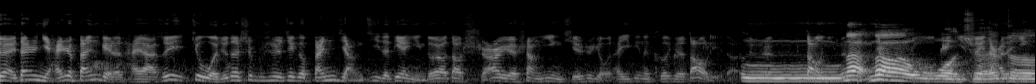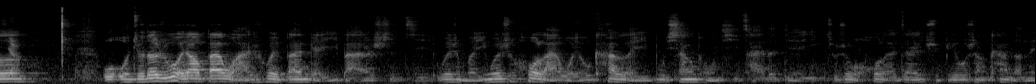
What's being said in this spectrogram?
对，但是你还是颁给了他呀，所以就我觉得是不是这个颁奖季的电影都要到十二月上映，其实是有它一定的科学道理的，就是到你嗯，那那我觉大的印得象。，我我觉得如果要颁，我还是会颁给一百二十集。为什么？因为是后来我又看了一部相同题材的电影，就是我后来在 HBO 上看的那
